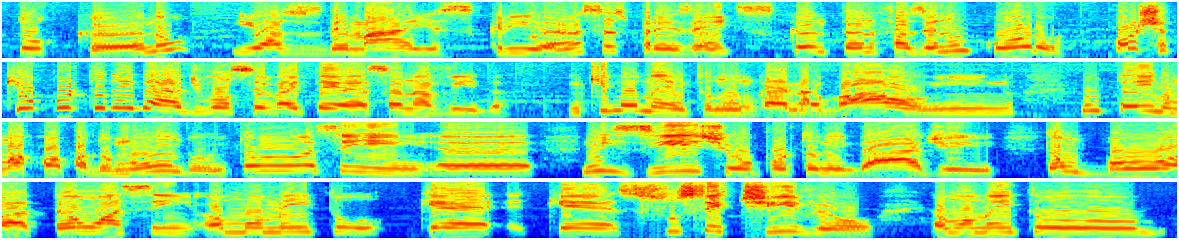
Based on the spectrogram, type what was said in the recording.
tocando e as demais crianças presentes cantando, fazendo um coro. Poxa, que oportunidade você vai ter essa na vida? Em que momento? Num carnaval? Em, não tem numa Copa do Mundo? Então, assim, é, não existe oportunidade tão boa, tão assim, é um momento que é, que é suscetível, é um momento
